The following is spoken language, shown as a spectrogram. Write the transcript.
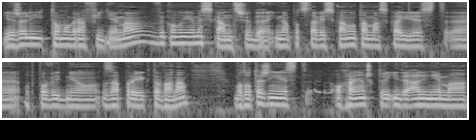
Jeżeli tomografii nie ma, wykonujemy skan 3D i na podstawie skanu ta maska jest e, odpowiednio zaprojektowana, bo to też nie jest ochraniacz, który idealnie ma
